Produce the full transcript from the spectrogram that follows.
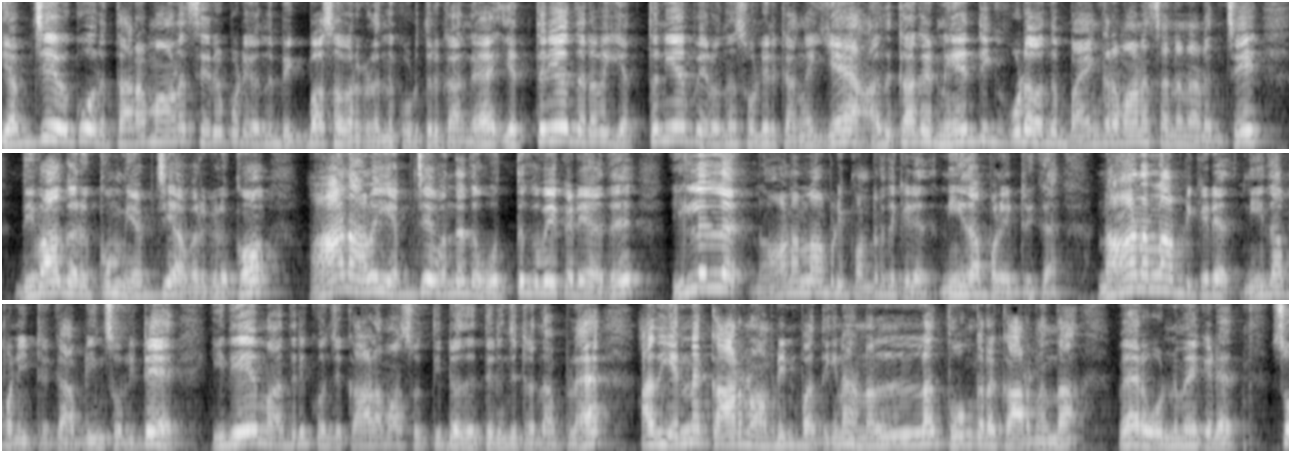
எஃப்ஜேவுக்கு ஒரு தரமான செருப்படி வந்து பிக் பாஸ் அவர்கள் வந்து கொடுத்துருக்காங்க. எத்தனையோ தடவை எத்தனையோ பேர் வந்து சொல்லியிருக்காங்க. ஏன்? அதுக்காக நேத்திக்கு கூட வந்து பயங்கரமான சண்டை நடந்துச்சு. திவாகருக்கும் எஃப்ஜே அவர்களுக்கும். ஆனாலும் எஃப்ஜே வந்து அதை ஒத்துக்கவே கிடையாது. இல்லை இல்லை நானெல்லாம் அப்படி பண்ணுறது கிடையாது. நீ தான் பண்ணிகிட்ருக்க இருக்க நானெல்லாம் அப்படி கிடையாது. நீ தான் பண்ணிகிட்ருக்க அப்படின்னு சொல்லிட்டு இதே மாதிரி கொஞ்சம் காலமாக சுற்றிட்டு வந்து தெரிஞ்சுட்டு இருந்தாப்புல அது என்ன காரணம் அப்படின்னு பார்த்தீங்கன்னா நல்லா தூங்குற காரணம் தான். வேறு ஒன்றுமே கிடையாது. ஸோ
